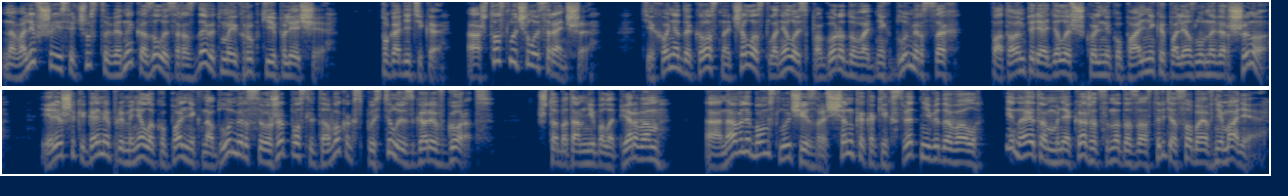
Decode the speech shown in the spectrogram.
Навалившееся чувство вины, казалось, раздавит мои хрупкие плечи. Погодите-ка, а что случилось раньше? Тихоня Деко сначала слонялась по городу в одних блумерсах, потом переоделась в школьный купальник и полезла на вершину? Или Шикигами применяла купальник на блумерсы уже после того, как спустилась с горы в город? Что бы там ни было первым, она в любом случае извращенка, каких свет не видывал, и на этом, мне кажется, надо заострить особое внимание.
